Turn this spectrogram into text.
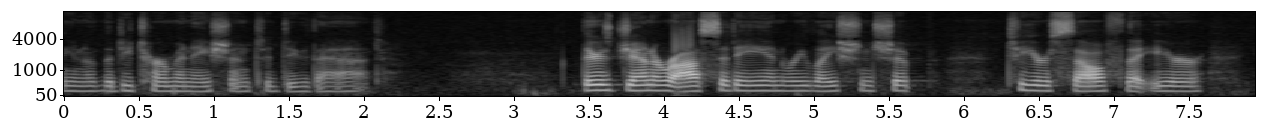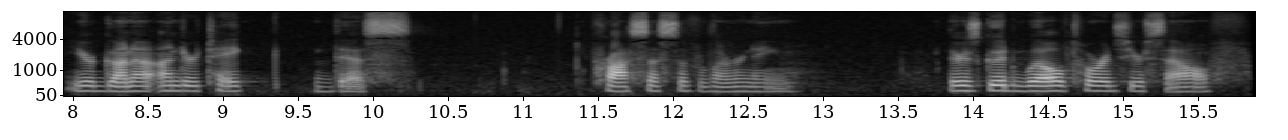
you know, the determination to do that. There's generosity in relationship to yourself that you're, you're going to undertake this process of learning. There's goodwill towards yourself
